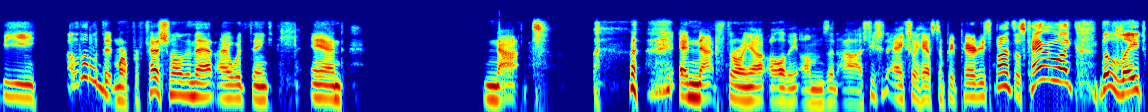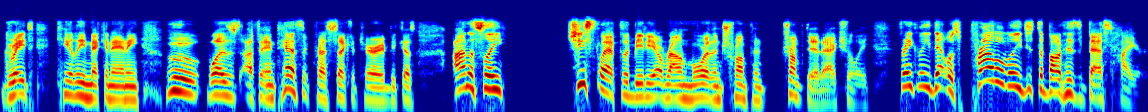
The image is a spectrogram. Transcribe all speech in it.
be a little bit more professional than that, I would think, and not and not throwing out all the ums and ahs. She should actually have some prepared responses, kind of like the late, great Kayleigh McEnany, who was a fantastic press secretary because honestly, she slapped the media around more than Trump and Trump did, actually. Frankly, that was probably just about his best hire.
